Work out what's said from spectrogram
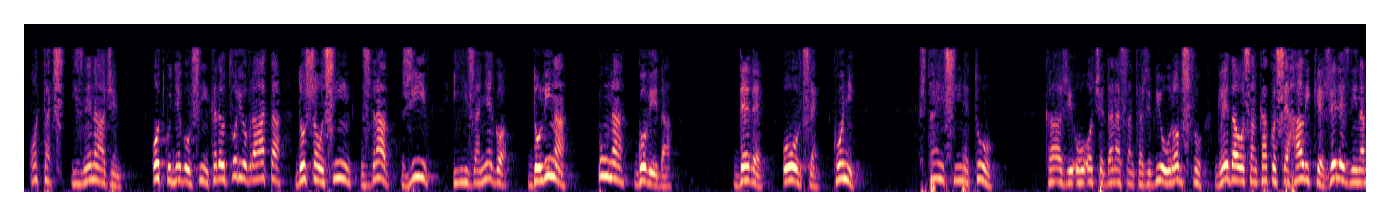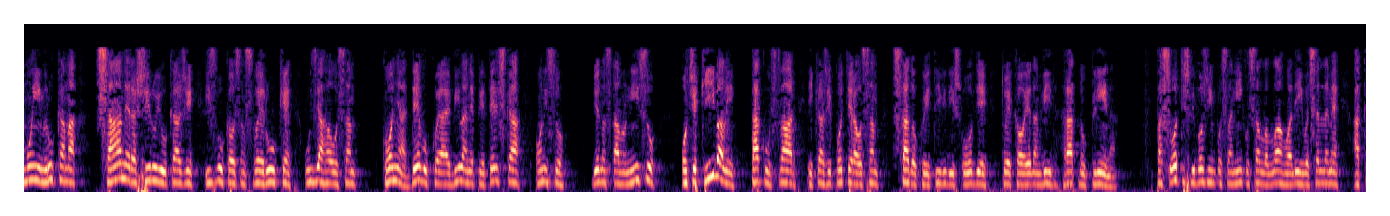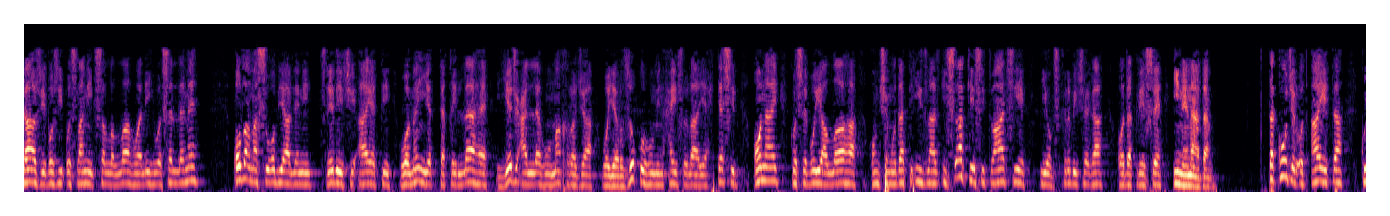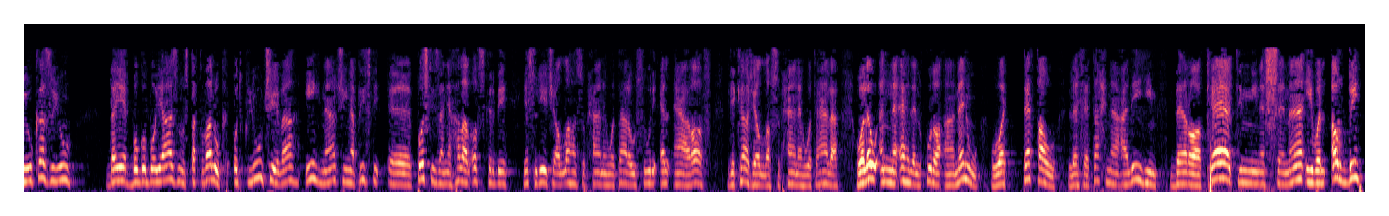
Otac iznenađen. Otkud njegov sin? Kada je otvorio vrata, došao sin, zdrav, živ i iza njega dolina puna goveda, deve, ovce, konji. Šta je sine to? kaže, o oče, danas sam, kaže, bio u robstvu, gledao sam kako se halike željezni na mojim rukama same raširuju, kaže, izvukao sam svoje ruke, uzjahao sam konja, devu koja je bila neprijateljska, oni su jednostavno nisu očekivali takvu stvar i kaže, potjerao sam stado koje ti vidiš ovdje, to je kao jedan vid ratnog plijena. Pa su otišli Božijim poslaniku sallallahu alihi wasallame, a kaže Božiji poslanik sallallahu alihi wasallame, Ovama su objavljeni sljedeći ajati وَمَنْ يَتَّقِ اللَّهَ يَجْعَلْ لَهُ مَخْرَجَا وَيَرْزُقُهُ مِنْ حَيْثُ لَا يَحْتَسِبْ Onaj ko se boji Allaha, on će mu dati izlaz iz svake situacije i obskrbit će ga odakle se i ne nada. Također od ajeta koji ukazuju da je bogobojaznost takvaluk od ključeva i načina pristi, e, postizanja halal obskrbe jesu riječi Allaha subhanahu wa ta'ala u suri Al-A'raf gdje kaže Allah subhanahu wa ta'ala وَلَوْ أَنَّ أَهْلَ الْقُرَى آمَنُوا وَاتَّقَوْا لَفَتَحْنَا عَلَيْهِمْ بَرَكَاتٍ مِنَ السَّمَاءِ وَالْأَرْضِ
